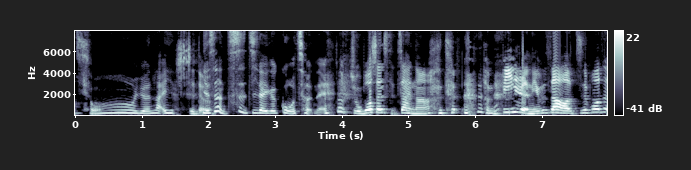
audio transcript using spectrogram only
错哦，原来也是的，也是很刺激的一个过程哎。就主播生死战啊，很逼人，你不知道直播这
